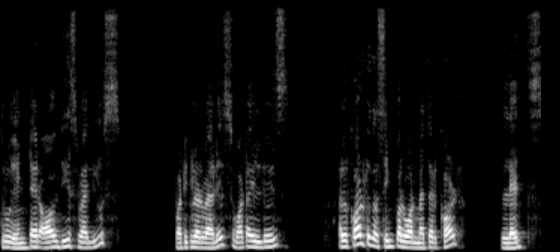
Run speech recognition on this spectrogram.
through enter all these values particular values what i will do is i'll call to the simple one method called length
